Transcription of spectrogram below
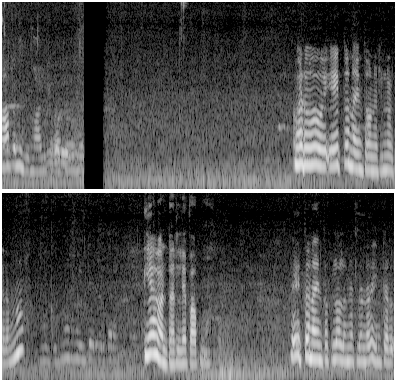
ఆపండి వాడు ఎయిత్ నైన్త్ ఉన్నట్లున్నాడు కదమ్మా ఏమంటారులే పాపము ఎయిత్ నైన్త్ పిల్లలు ఉన్నట్లున్నారు ఇంటరు.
